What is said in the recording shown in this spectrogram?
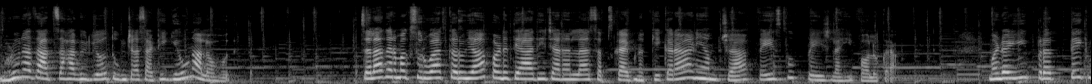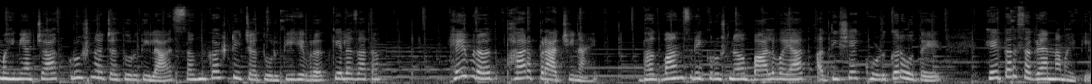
म्हणूनच आजचा हा व्हिडिओ तुमच्यासाठी घेऊन आलो आहोत. चला तर मग सुरुवात करूया पण त्याआधी चॅनलला सबस्क्राईब नक्की करा आणि आमच्या फेसबुक पेजलाही फॉलो करा. मंडळी प्रत्येक महिन्याच्या कृष्ण चतुर्थीला संकष्टी चतुर्थी हे व्रत केलं जातं. हे व्रत फार प्राचीन आहे. भगवान श्रीकृष्ण बालवयात अतिशय खोडकर होते हे तर सगळ्यांना माहिती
